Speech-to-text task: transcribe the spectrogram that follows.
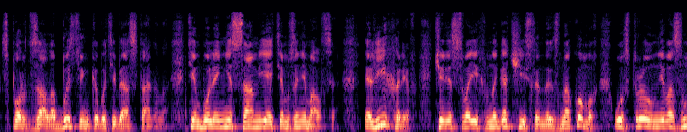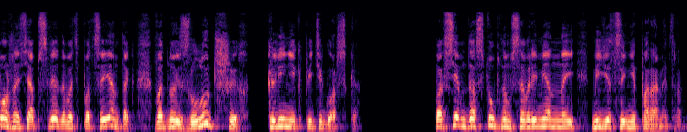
спортзала быстренько бы тебя оставила. Тем более не сам я этим занимался. Лихарев через своих многочисленных знакомых устроил мне возможность обследовать пациенток в одной из лучших клиник Пятигорска. По всем доступным современной медицине параметрам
